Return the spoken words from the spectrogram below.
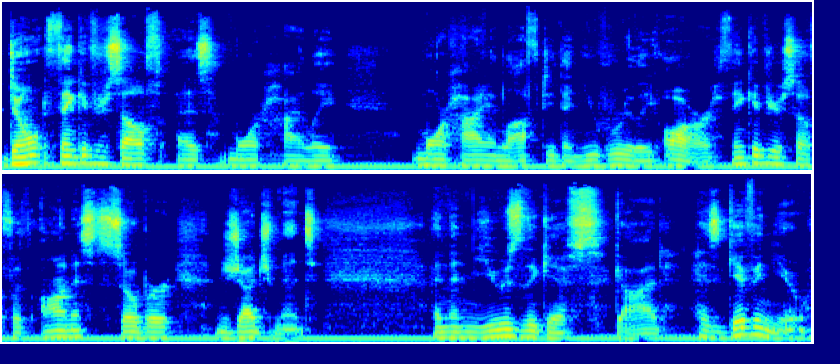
Don't think of yourself as more highly more high and lofty than you really are. Think of yourself with honest, sober judgment and then use the gifts God has given you.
